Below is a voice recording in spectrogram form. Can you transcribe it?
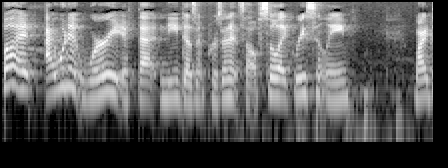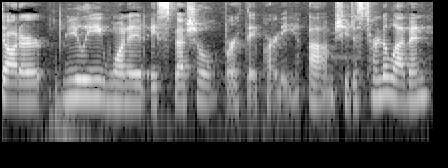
But i wouldn't worry if that need doesn't present itself. So like recently my daughter really wanted a special birthday party. Um, she just turned 11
